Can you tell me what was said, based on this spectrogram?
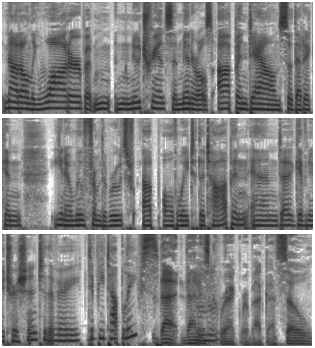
not only water but m- nutrients and minerals up and down so that it can, you know, move from the roots up all the way to the top and and uh, give nutrition to the very tippy top leaves. That that is Mm-hmm. correct, Rebecca. So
